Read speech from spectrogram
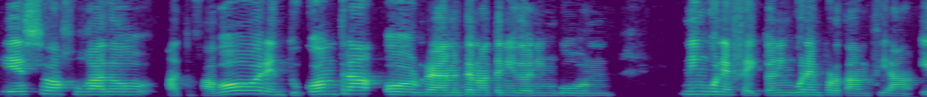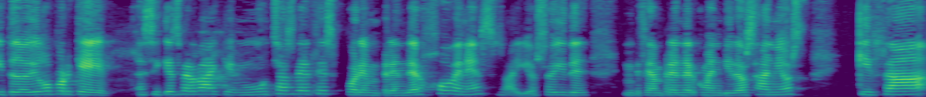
¿Y eso ha jugado a tu favor, en tu contra, o realmente no ha tenido ningún ningún efecto, ninguna importancia. Y te lo digo porque sí que es verdad que muchas veces por emprender jóvenes, o sea, yo soy de, empecé a emprender con 22 años, quizá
